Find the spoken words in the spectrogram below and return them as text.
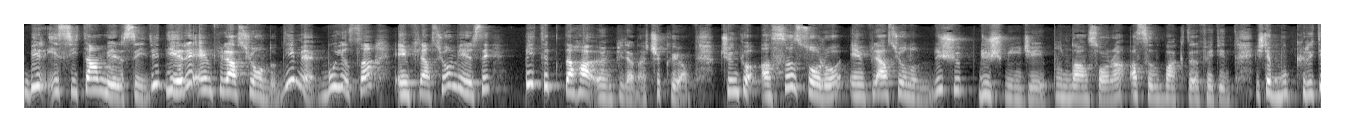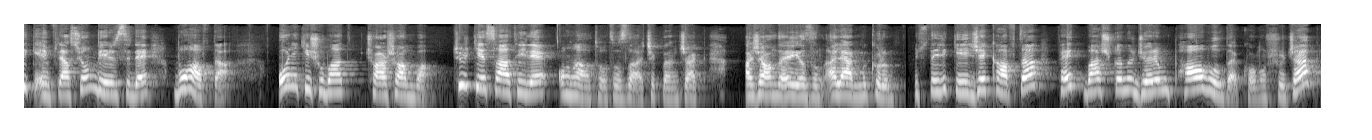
bir istihdam verisiydi, diğeri enflasyondu değil mi? Bu yılsa enflasyon verisi bir tık daha ön plana çıkıyor. Çünkü asıl soru enflasyonun düşüp düşmeyeceği bundan sonra asıl baktığı Fed'in. İşte bu kritik enflasyon verisi de bu hafta 12 Şubat çarşamba Türkiye saatiyle 16.30'da açıklanacak. Ajandaya yazın, alarmı kurun. Üstelik gelecek hafta FED Başkanı Jerome Powell da konuşacak.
